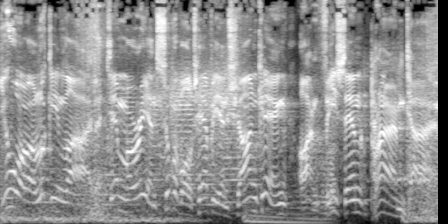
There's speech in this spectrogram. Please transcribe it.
You are looking live at Tim Murray and Super Bowl champion Sean King on VSIN Prime Time.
